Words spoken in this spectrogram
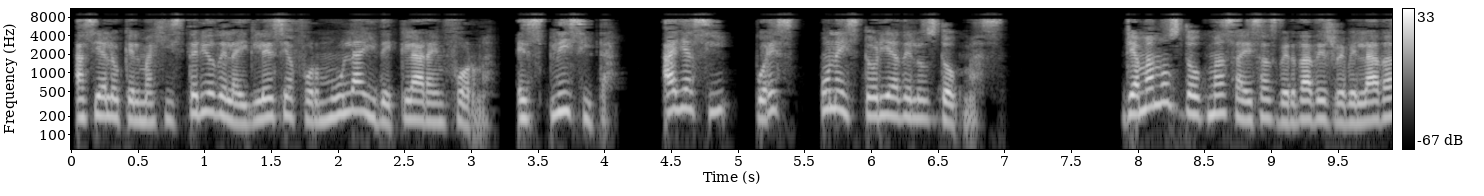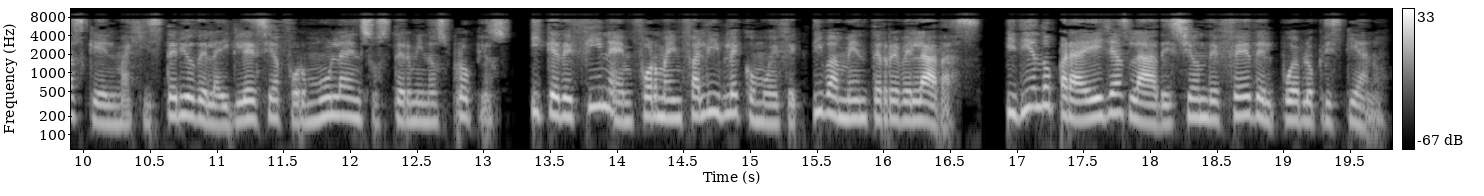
hacia lo que el magisterio de la Iglesia formula y declara en forma explícita. Hay así, pues, una historia de los dogmas. Llamamos dogmas a esas verdades reveladas que el magisterio de la Iglesia formula en sus términos propios, y que define en forma infalible como efectivamente reveladas, pidiendo para ellas la adhesión de fe del pueblo cristiano.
